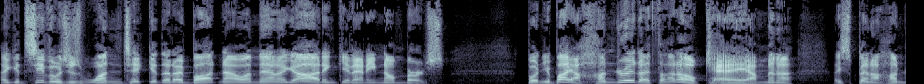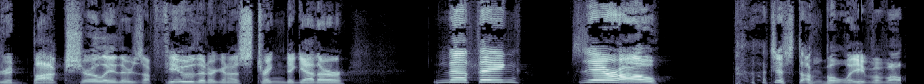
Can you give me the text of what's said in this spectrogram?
I could see if it was just one ticket that I bought now and then. I go, oh, I didn't get any numbers. But when you buy a hundred, I thought, okay, I'm gonna they spent a hundred bucks. Surely there's a few that are going to string together. Nothing. Zero. Just unbelievable.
